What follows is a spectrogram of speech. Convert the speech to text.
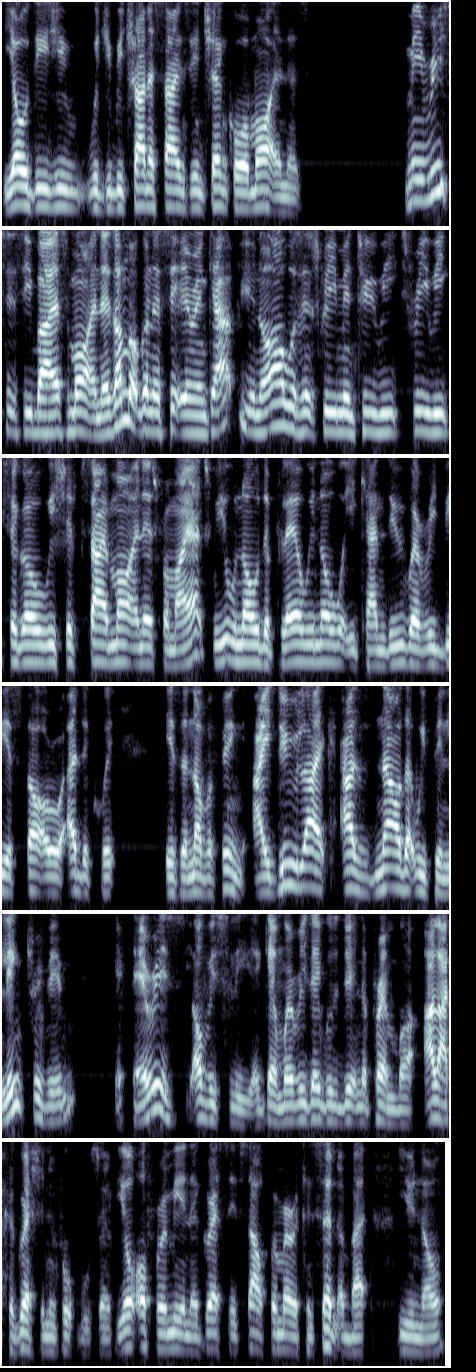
Yo, DG, would you be trying to sign Zinchenko or Martinez? I mean, recency bias Martinez. I'm not gonna sit here and cap. You know, I wasn't screaming two weeks, three weeks ago. We should sign Martinez from Ajax. We all know the player. We know what he can do. Whether he'd be a starter or adequate is another thing. I do like as now that we've been linked with him if there is obviously again whether he's able to do it in the prem, but I like aggression in football. So if you're offering me an aggressive South American centre back, you know,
